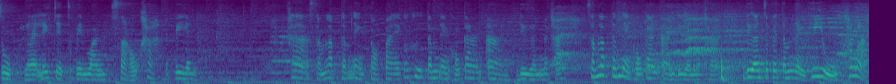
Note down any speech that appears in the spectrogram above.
ศุกร์ และเลข 7 จะเป็นวันเสาร์ค่ะนักเรียน ค่ะสำหรับตำแหน่งต่อไปก็คือตำแหน่งของการอ่านเดือนนะคะสำหรับตำแหน่งของการอ่านเดือนนะคะ เดือนจะเป็นตำแหน่งที่อยู่ข้างหลัง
